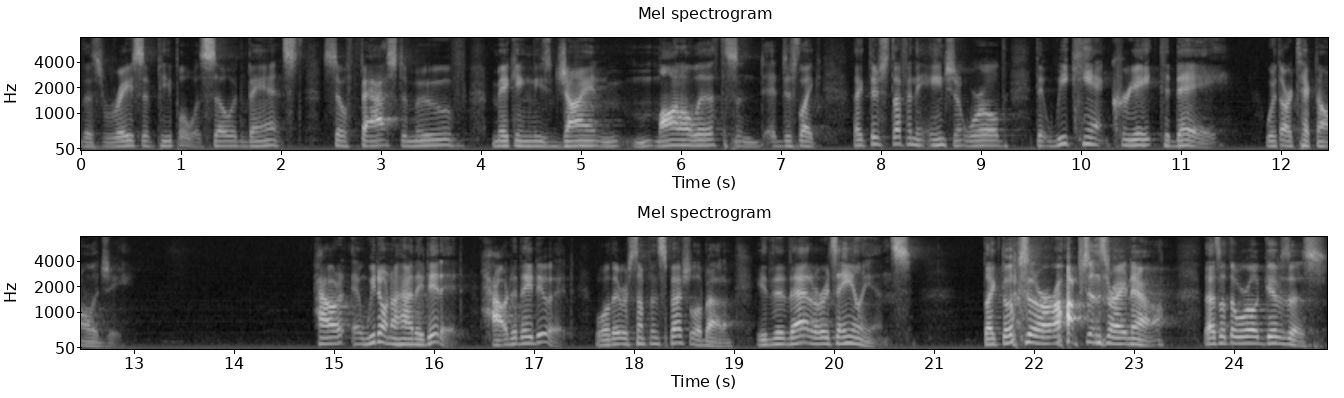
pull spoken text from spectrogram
this race of people was so advanced, so fast to move, making these giant monoliths, and uh, just like, like there's stuff in the ancient world that we can't create today with our technology. How, and we don't know how they did it. How did they do it? Well, there was something special about them. Either that or it's aliens. Like, those are our options right now. That's what the world gives us.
